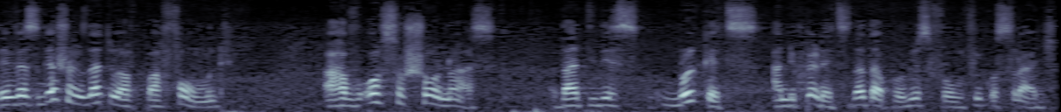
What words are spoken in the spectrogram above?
the investigations that we have performed have also shown us that these briquettes and the pellets that are produced from fecal sludge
